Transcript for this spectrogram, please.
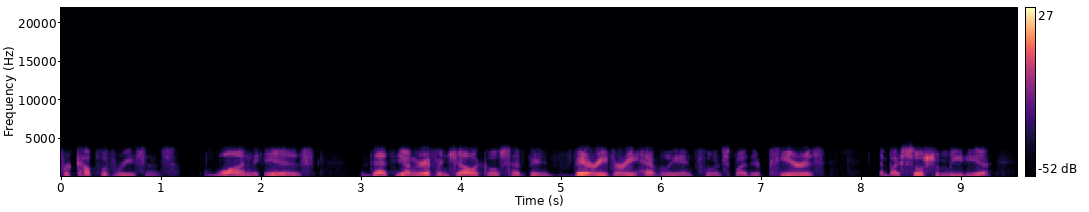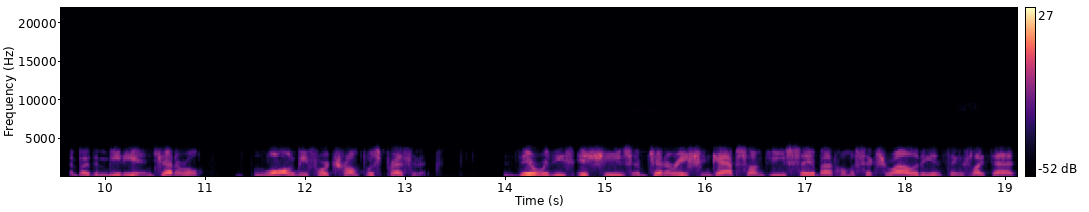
for a couple of reasons. One is that the younger evangelicals have been very, very heavily influenced by their peers and by social media and by the media in general long before Trump was president. There were these issues of generation gaps on views, say, about homosexuality and things like that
